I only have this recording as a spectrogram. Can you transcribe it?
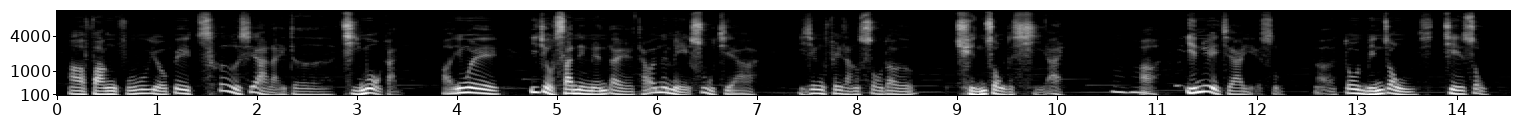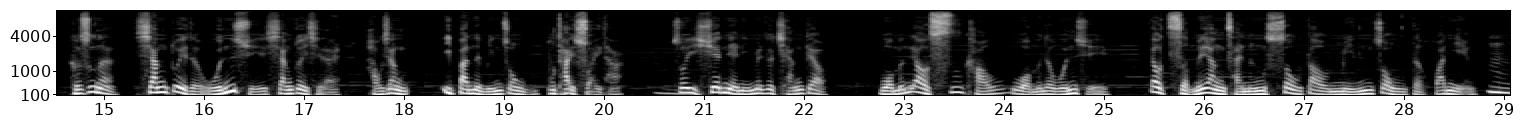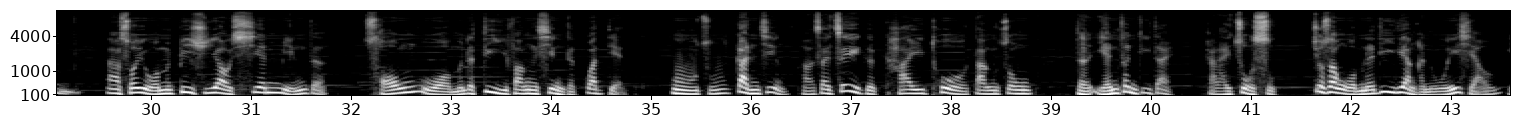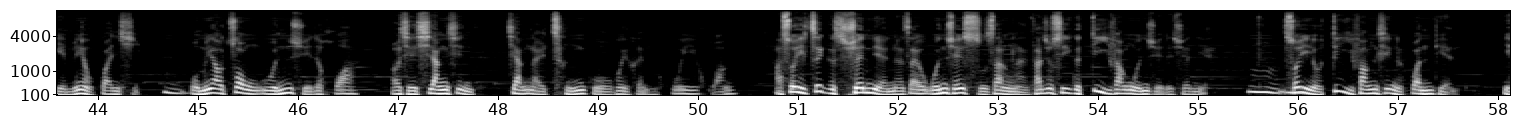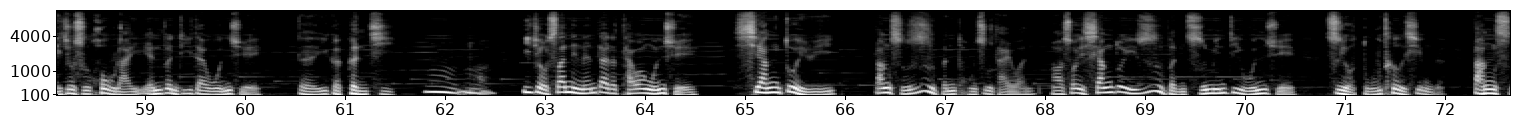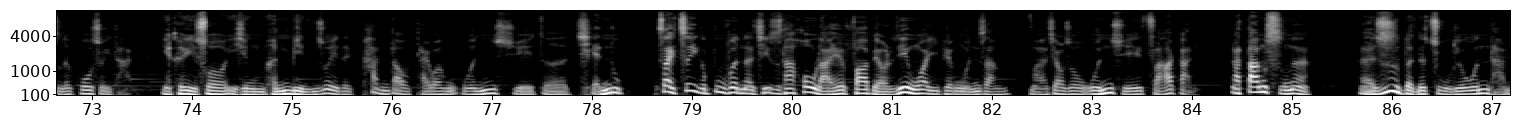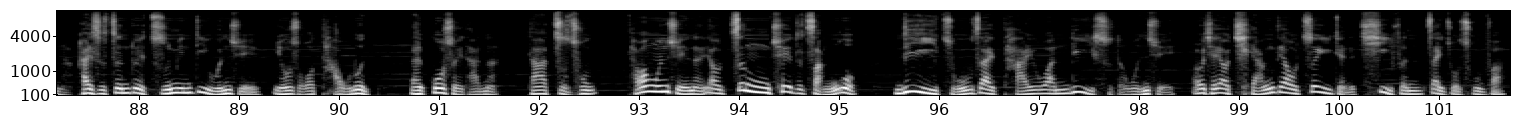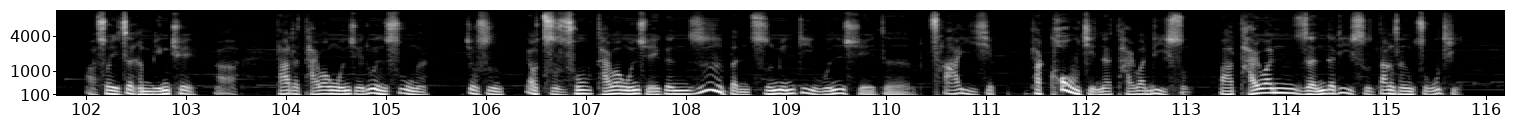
啊，仿佛有被撤下来的寂寞感啊，因为一九三零年代台湾的美术家。已经非常受到群众的喜爱，嗯啊，音乐家也是啊，都民众接受。可是呢，相对的文学相对起来，好像一般的民众不太甩他。所以宣言里面就强调，我们要思考我们的文学要怎么样才能受到民众的欢迎。嗯，啊，所以我们必须要鲜明的从我们的地方性的观点。鼓足干劲啊，在这个开拓当中的盐分地带，该来做事。就算我们的力量很微小，也没有关系。嗯，我们要种文学的花，而且相信将来成果会很辉煌啊。所以这个宣言呢，在文学史上呢，它就是一个地方文学的宣言。嗯，所以有地方性的观点，也就是后来盐分地带文学的一个根基。嗯嗯，一九三零年代的台湾文学。相对于当时日本统治台湾啊，所以相对于日本殖民地文学是有独特性的。当时的郭水潭也可以说已经很敏锐的看到台湾文学的前路。在这个部分呢，其实他后来还发表了另外一篇文章啊，叫做《文学杂感》。那当时呢，呃，日本的主流文坛呢开始针对殖民地文学有所讨论，但郭水潭呢，他指出。台湾文学呢，要正确的掌握立足在台湾历史的文学，而且要强调这一点的气氛再做出发啊，所以这很明确啊。他的台湾文学论述呢，就是要指出台湾文学跟日本殖民地文学的差异性。他扣紧了台湾历史，把台湾人的历史当成主体，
